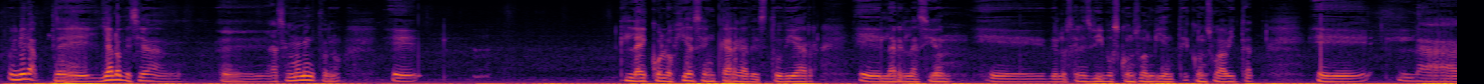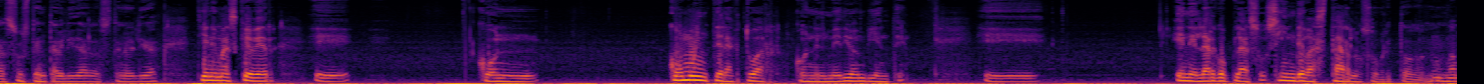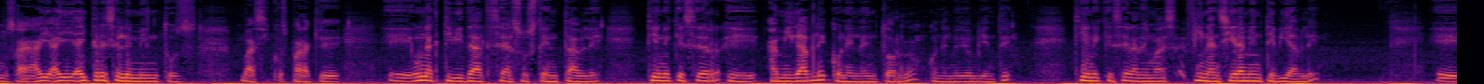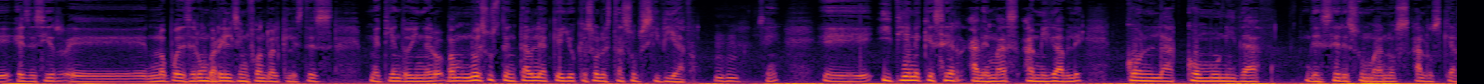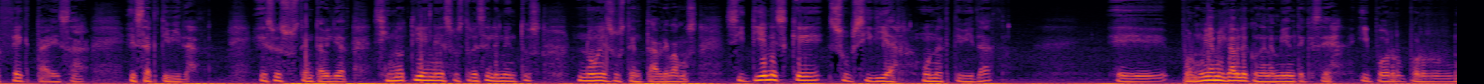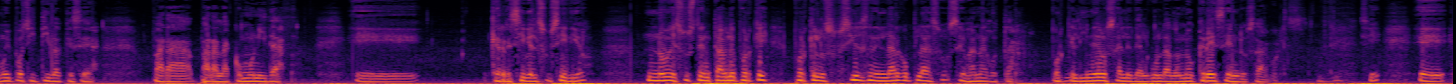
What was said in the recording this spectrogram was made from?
Pues mira, eh, ya lo decía eh, hace un momento, ¿no? Eh, la ecología se encarga de estudiar la relación de los seres vivos con su ambiente, con su hábitat, eh, la sustentabilidad, la sostenibilidad, tiene más que ver eh, con cómo interactuar con el medio ambiente eh, en el largo plazo, sin devastarlo sobre todo. Vamos, hay, hay, hay, tres elementos básicos para que una actividad sea sustentable. Tiene que ser amigable con el entorno, con el medio ambiente. Tiene que ser además financieramente viable eh, es decir, eh, no puede ser un barril sin fondo al que le estés metiendo dinero. Vamos, no es sustentable aquello que solo está subsidiado. ¿sí? Eh, y tiene que ser además amigable con la comunidad de seres humanos a los que afecta esa, esa actividad. Eso es sustentabilidad. Si no tiene esos tres elementos, no es sustentable. Vamos, si tienes que subsidiar una actividad, eh, por muy amigable con el ambiente que sea y por, por muy positiva que sea para, para la comunidad eh, que recibe el subsidio, no es sustentable. ¿Por qué? Porque los subsidios en el largo plazo se van a agotar, porque el dinero sale de algún lado, no crece en los árboles. ¿sí? Eh,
